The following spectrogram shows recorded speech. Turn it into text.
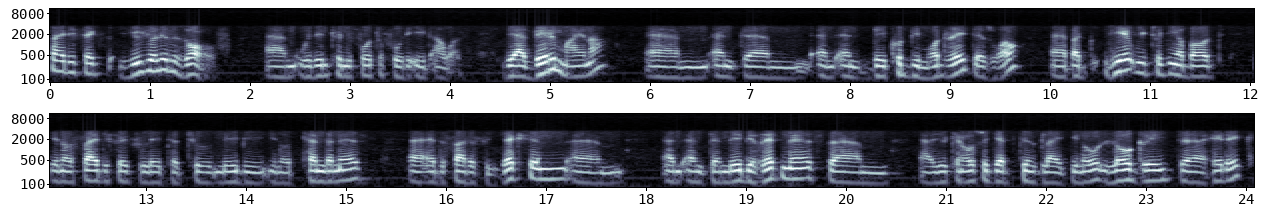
side effects usually resolve um, within 24 to 48 hours. They are very minor, um, and um, and and they could be moderate as well. Uh, but here we're talking about you know side effects related to maybe you know tenderness uh, at the site of injection um, and and uh, maybe redness. Um, uh, you can also get things like you know low grade uh, headache,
